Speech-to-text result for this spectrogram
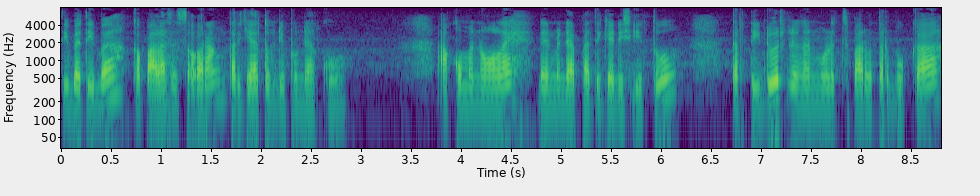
tiba-tiba kepala seseorang terjatuh di pundakku. Aku menoleh dan mendapati gadis itu tertidur dengan mulut separuh terbuka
